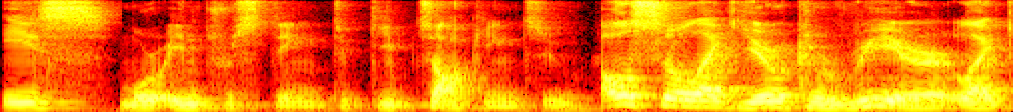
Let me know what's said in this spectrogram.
is more interesting to keep talking to. Also, like your career, like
